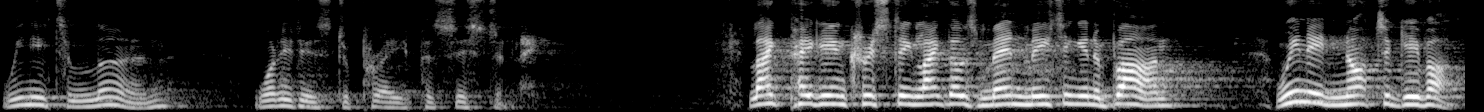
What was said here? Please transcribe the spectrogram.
We need to learn what it is to pray persistently. Like Peggy and Christine, like those men meeting in a barn, we need not to give up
